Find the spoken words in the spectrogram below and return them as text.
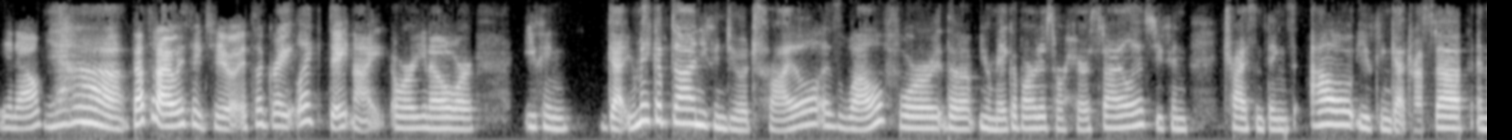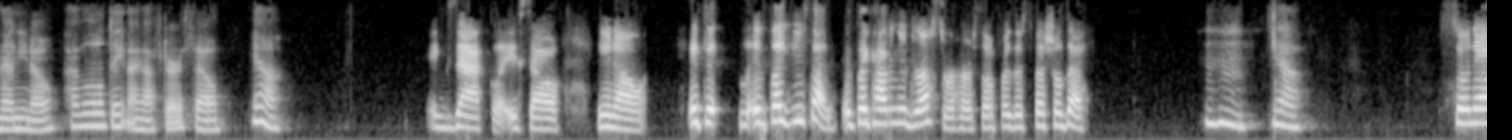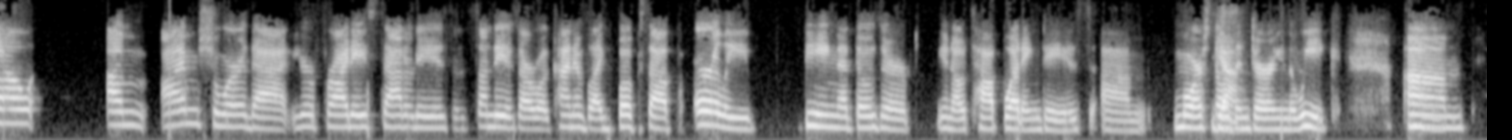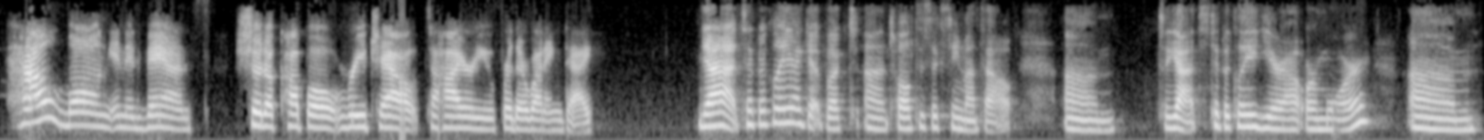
you know? Yeah, that's what I always say too. It's a great like date night or, you know, or you can get your makeup done. You can do a trial as well for the your makeup artist or hairstylist. You can try some things out. You can get dressed up and then, you know, have a little date night after. So, yeah. Exactly. So, you know, it's it's like you said, it's like having a dress rehearsal for the special day. Mhm. Yeah. So now I'm I'm sure that your Fridays, Saturdays, and Sundays are what kind of like books up early, being that those are, you know, top wedding days, um, more so yeah. than during the week. Mm-hmm. Um, how long in advance should a couple reach out to hire you for their wedding day? Yeah, typically I get booked uh, 12 to 16 months out. Um, so yeah, it's typically a year out or more. Um,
